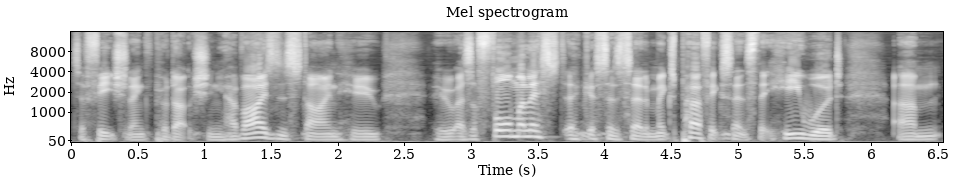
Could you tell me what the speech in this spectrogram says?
to feature length production. You have Eisenstein, who who as a formalist, I guess as I said, it makes perfect sense that he would um,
